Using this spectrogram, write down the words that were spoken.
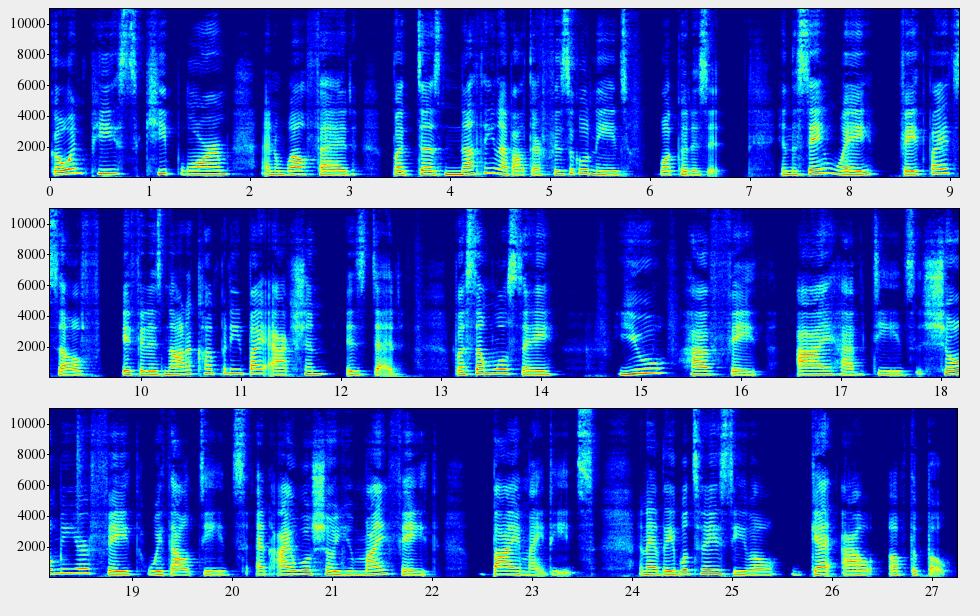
Go in peace, keep warm and well fed, but does nothing about their physical needs, what good is it? In the same way, faith by itself, if it is not accompanied by action, is dead. But some will say, You have faith, I have deeds. Show me your faith without deeds, and I will show you my faith by my deeds. And I labeled today's Devo, Get Out of the Boat.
